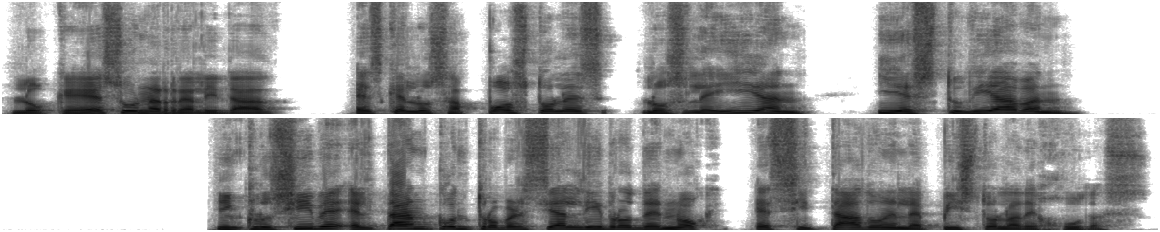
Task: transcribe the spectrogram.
Lo que es una realidad es que los apóstoles los leían y estudiaban. Inclusive el tan controversial libro de Enoch es citado en la epístola de Judas.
